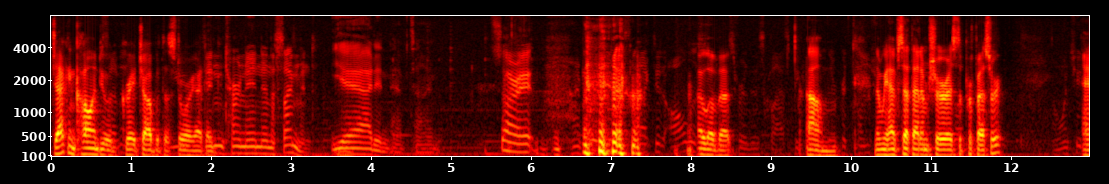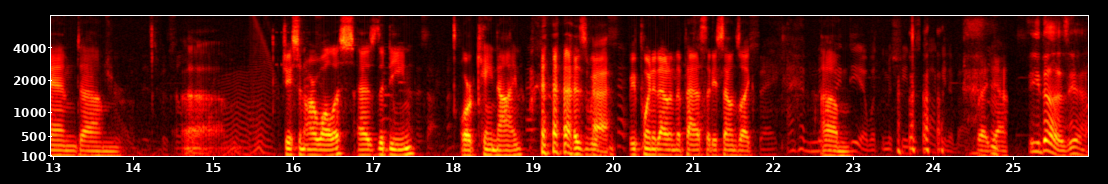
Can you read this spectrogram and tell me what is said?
Jack and Colin do a great job with the story, I Didn't think. turn in an assignment. Yeah, I didn't have time. Sorry. I love that. Um, then we have Seth Adam Sher as the professor, and um, uh, Jason R. Wallace as the dean, or K9, as we Ah. we pointed out in the past that he sounds like. I have no Um, idea what the machine is talking about. But yeah, He does, yeah.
